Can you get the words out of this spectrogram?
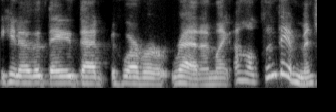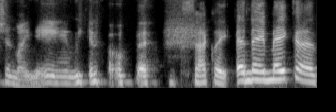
you know, that they that whoever read. I'm like, oh, couldn't they have mentioned my name? You know, but, exactly. And they make a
